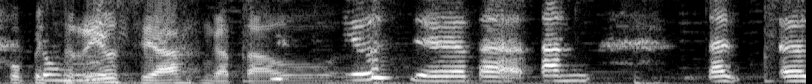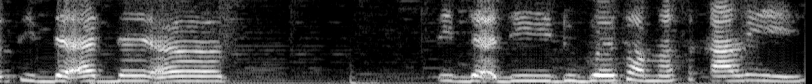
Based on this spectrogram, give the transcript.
cukup misterius ya nggak tahu. Misterius ya ta, tan, tan, uh, tidak ada uh, tidak diduga sama sekali.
